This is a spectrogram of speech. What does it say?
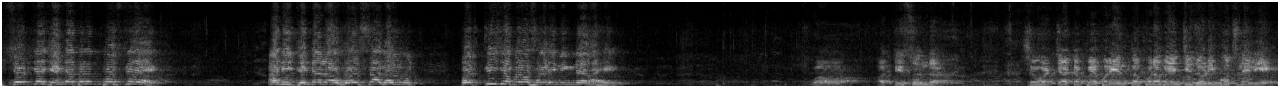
शेवटच्या झेंड्यापर्यंत पोहोचते. आणि झेंड्याला वळसा घालून परतीच्या प्रवासाकडे निघणार आहे. वा वा. अति सुंदर. शेवटच्या टप्प्यापर्यंत परब यांची जोडी पोहोचलेली आहे.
